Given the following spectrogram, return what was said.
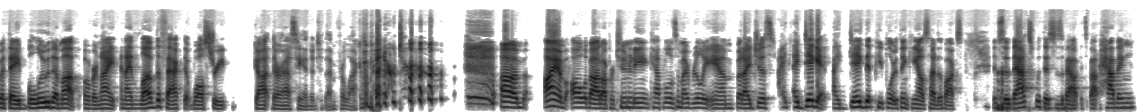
but they blew them up overnight. And I love the fact that Wall Street got their ass handed to them, for lack of a better term. um, I am all about opportunity and capitalism. I really am, but I just I, I dig it. I dig that people are thinking outside of the box, and so that's what this is about. It's about having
